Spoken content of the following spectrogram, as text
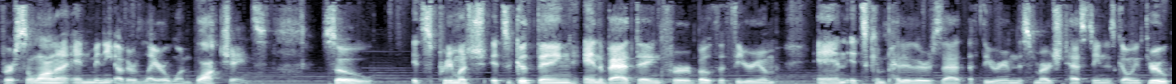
for Solana and many other layer 1 blockchains. So, it's pretty much it's a good thing and a bad thing for both Ethereum and its competitors that Ethereum this merge testing is going through.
